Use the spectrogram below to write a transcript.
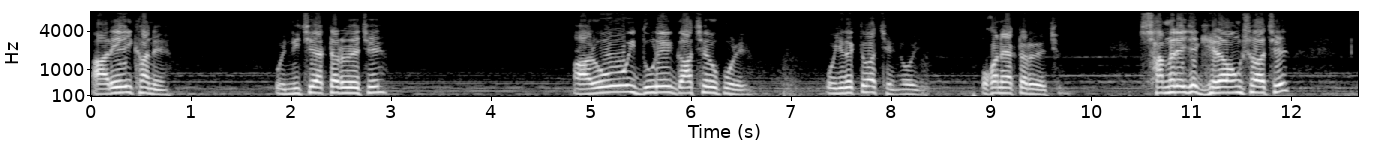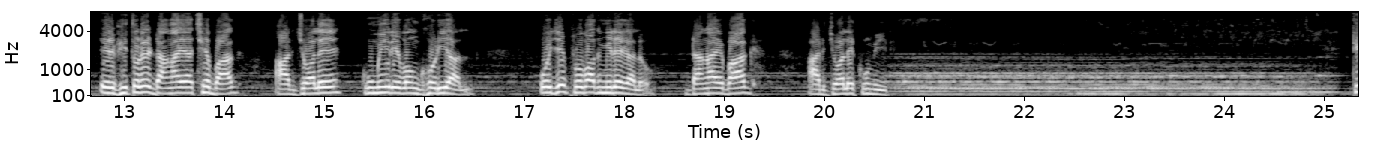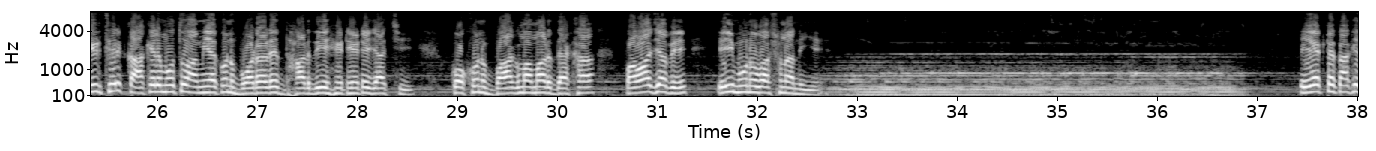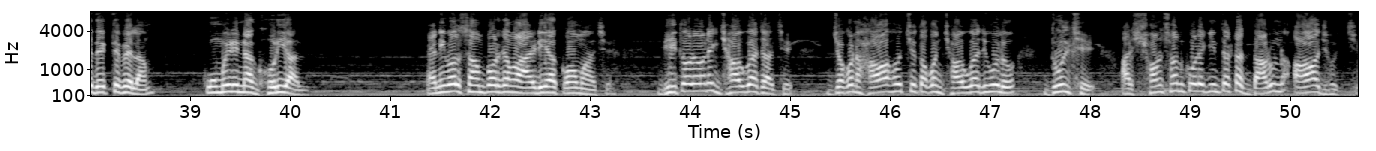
আর এইখানে ওই নিচে একটা রয়েছে। আর ওই দূরে গাছের ওপরে। ওই যে দেখতে পাচ্ছেন, ওই, ওখানে একটা রয়েছে। সামনের এই যে ঘেরা অংশ আছে, এর ভিতরে ডাঙায় আছে বাঘ আর জলে কুমির এবং ঘড়িয়াল। ওই যে প্রবাদ মিলে গেল, ডাঙায় বাঘ আর জলে কুমির। তীর্থের কাকের মতো আমি এখন বর্ডারের ধার দিয়ে হেঁটে হেঁটে যাচ্ছি। কখন বাঘ মামার দেখা পাওয়া যাবে এই মনোবাসনা নিয়ে। এই একটা কাকে দেখতে পেলাম? কুমির না ঘড়িয়াল? অ্যানিমাল সম্পর্কে আমার আইডিয়া কম আছে। ভিতরে অনেক ঝাউ গাছ আছে। যখন হাওয়া হচ্ছে তখন ঝাউ গাছগুলো দুলছে আর সনসন করে কিন্তু একটা দারুণ আওয়াজ হচ্ছে।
